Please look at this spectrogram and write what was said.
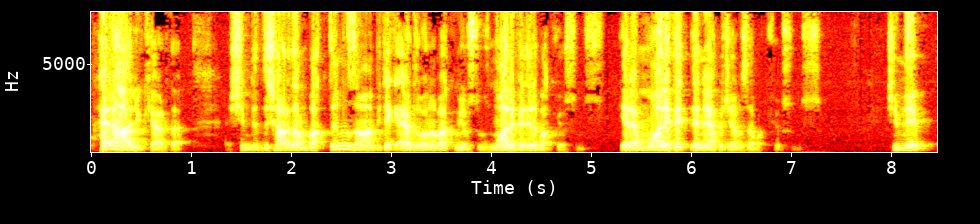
her halükarda şimdi dışarıdan baktığınız zaman bir tek Erdoğan'a bakmıyorsunuz. Muhalefete de bakıyorsunuz. Gelen muhalefetle ne yapacağınıza bakıyorsunuz. Şimdi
